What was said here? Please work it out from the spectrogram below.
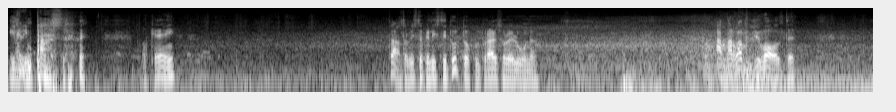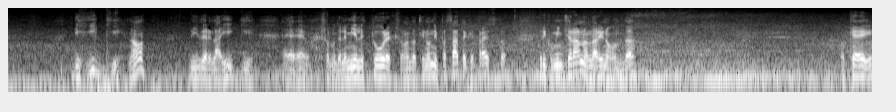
il Green Pass, ok? Tra l'altro, visto che l'Istituto Culturale Sole Luna ha parlato più volte di Higgy, no? Vivere la Higgy, eh, sono delle mie letture che sono andate in onda in passato e che presto ricominceranno ad andare in onda. Ok?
